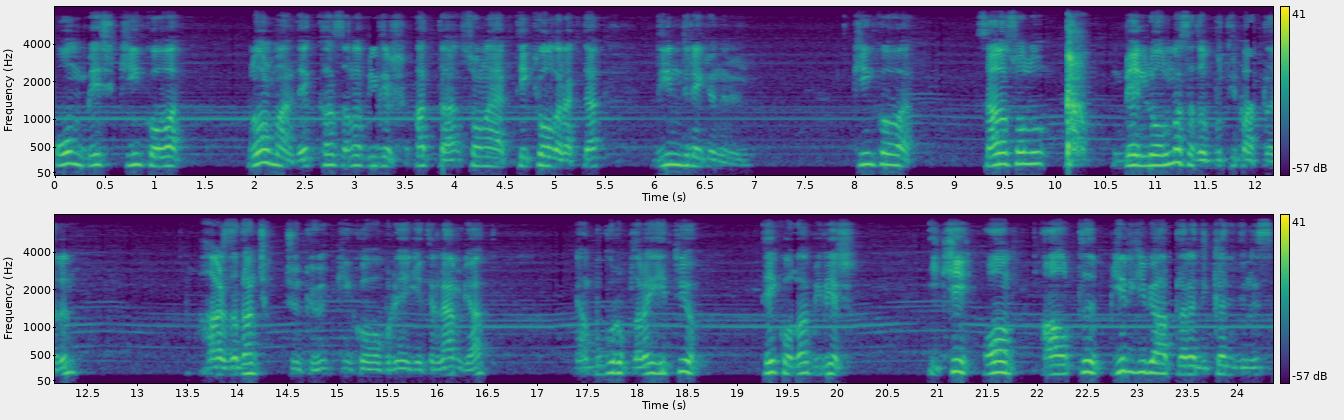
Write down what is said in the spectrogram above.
15 King Ova normalde kazanabilir. Hatta son ayak teki olarak da dimdirek öneririm. King Ova sağ solu belli olmasa da bu tip atların arızadan çıktı çünkü King Ova buraya getirilen bir at. Yani bu gruplara yetiyor. Tek olabilir. 2, 10, 6, 1 gibi atlara dikkat ediniz.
